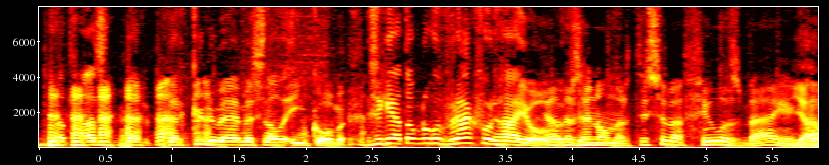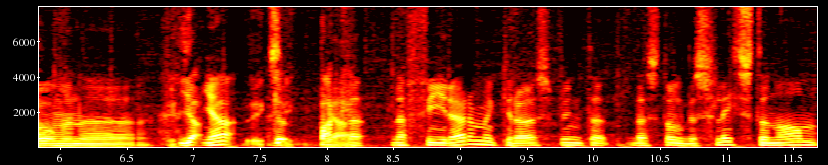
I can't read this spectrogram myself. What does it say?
Dat, daar, daar kunnen wij met snel in komen. Zeg, je had ook nog een vraag voor Hajo. Ja, er zijn ondertussen wat files bijgekomen. eh. Ja, ja, Ik de zie- pak. ja. dat, dat vierarmen kruispunt, dat, dat is toch de slechtste naam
